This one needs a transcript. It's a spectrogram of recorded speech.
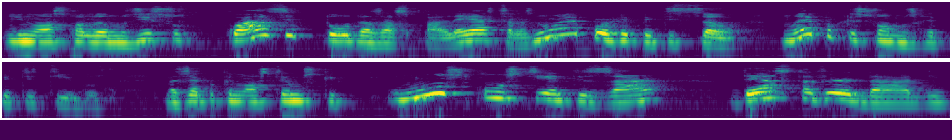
E nós falamos isso quase todas as palestras, não é por repetição, não é porque somos repetitivos, mas é porque nós temos que nos conscientizar desta verdade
